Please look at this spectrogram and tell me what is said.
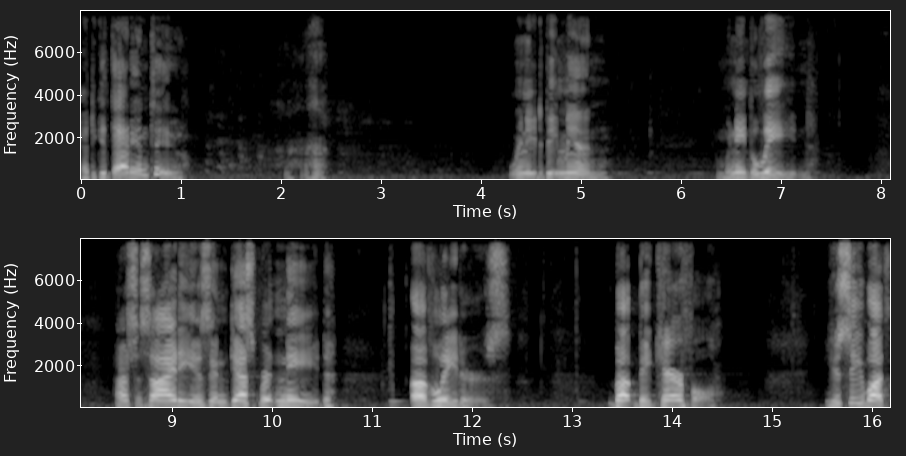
Had to get that in too. we need to be men. We need to lead. Our society is in desperate need of leaders. But be careful. You see what,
